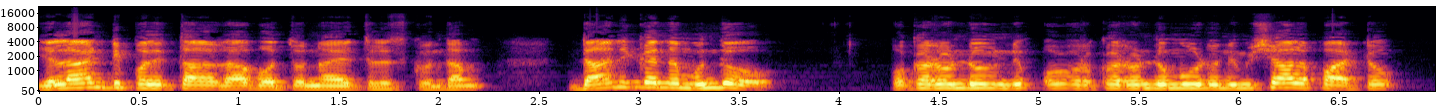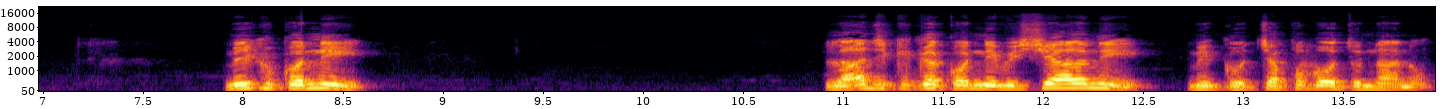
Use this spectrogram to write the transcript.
ఎలాంటి ఫలితాలు రాబోతున్నాయో తెలుసుకుందాం. దానికన్నా ముందు ఒక రెండు ఒక రెండు మూడు నిమిషాల పాటు మీకు కొన్ని లాజిక్గా కొన్ని విషయాలని మీకు చెప్పబోతున్నాను.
